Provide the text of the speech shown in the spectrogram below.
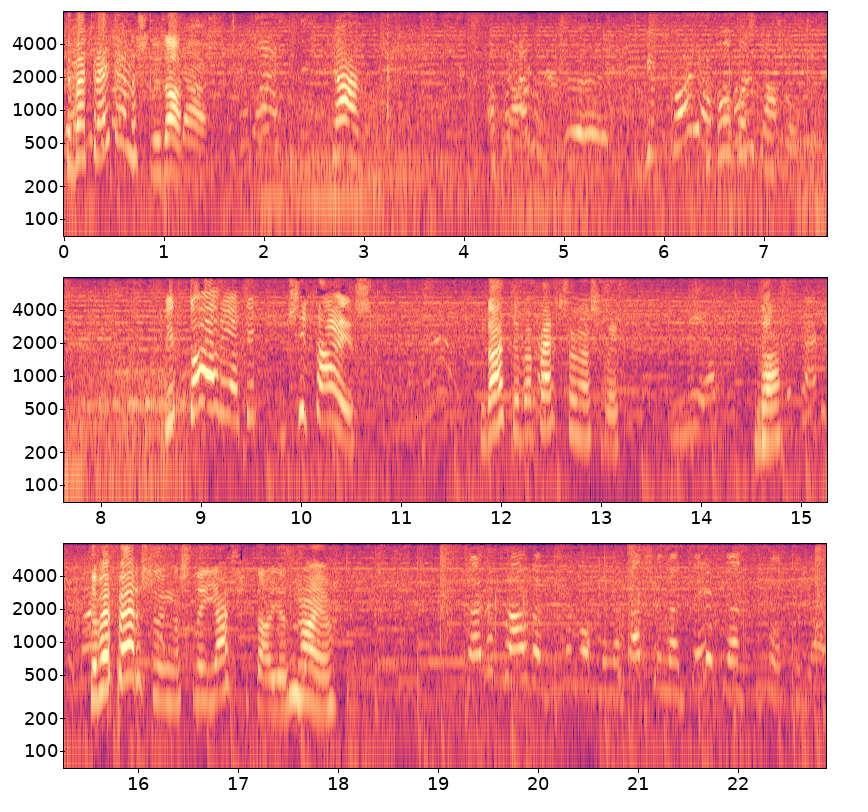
Тебе третя знайшли, так? Так. Яна. А потім е, Вікторія, а потім Вікторія, ти читаєш. Да, тебе першу знайшли. Ні. Да. Тебе першу знайшли, я читаю, я знаю. Це неправда, він не мог мене на цей, як хто сказав.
